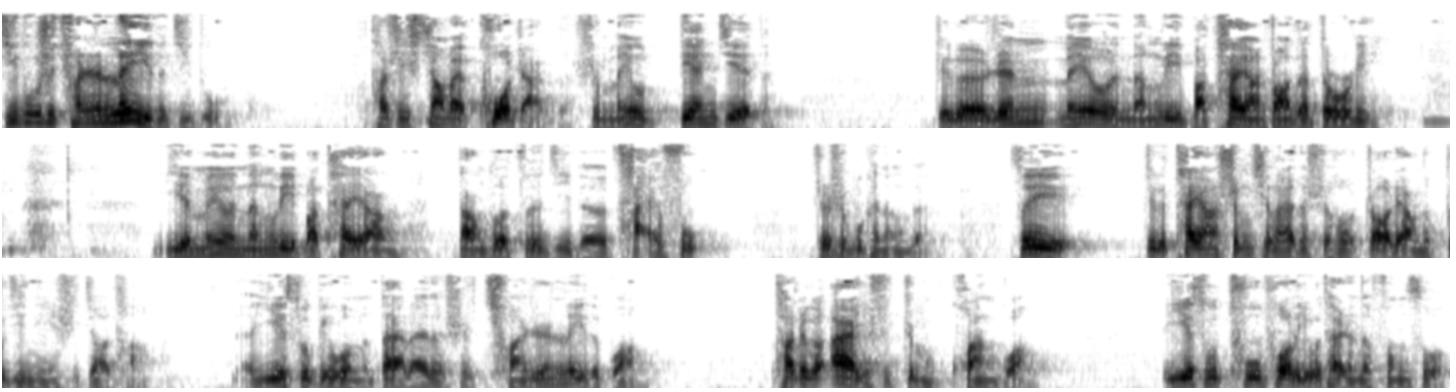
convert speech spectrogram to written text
基督是全人类的基督，它是向外扩展的，是没有边界的。这个人没有能力把太阳装在兜里，也没有能力把太阳当做自己的财富，这是不可能的。所以，这个太阳升起来的时候，照亮的不仅仅是教堂，呃，耶稣给我们带来的是全人类的光。他这个爱就是这么宽广，耶稣突破了犹太人的封锁。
